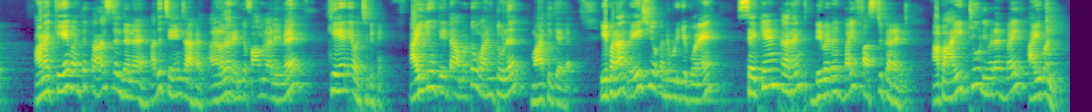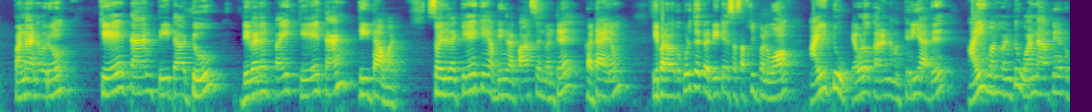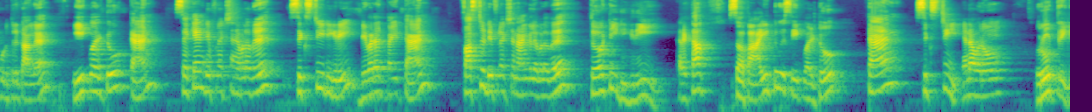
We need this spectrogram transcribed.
ஆனால் கே வந்துட்டு கான்ஸ்டன்ட் தானே? அது சேஞ்ச் ஆகாது. அதனால தான் ரெண்டு ஃபார்முலாலையுமே கேனே வச்சுக்கிட்டேன். ஐயும் தீட்டா மட்டும் ஒன் டூன்னு மாற்றிக்கல இப்போ நான் ரேஷியோ கண்டுபிடிக்க போகிறேன் second current divided by first current அப்போ I two divided by I one பண்ணால் என்ன வரும்? K tan theta two divided by K tan theta one so இதில் கே கே அப்படிங்கிற கான்ஸ்டன்ட் வந்துட்டு கட் ஆயிரும் இப்போ நமக்கு கொடுத்துருக்கிற டீட்டெயில்ஸை சப்ஸ்டிட் பண்ணுவோம். ஐ டூ எவ்வளோ கரண்ட் நமக்கு தெரியாது. ஐ ஒன் வந்துட்டு ஒன் ஆம்பியர்னு கொடுத்துருக்காங்க. Equal to tan second deflection எவ்வளவு? Sixty degree divided by tan first deflection angle எவ்வளவு? தேர்ட்டி டிகிரி கரெக்டாக ஸோ அப்போ I two is equal to tan sixty என்ன வரும்? Root three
